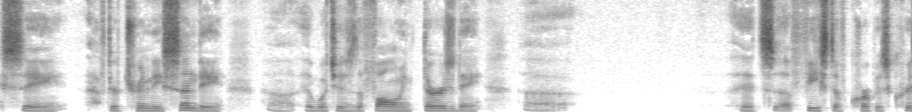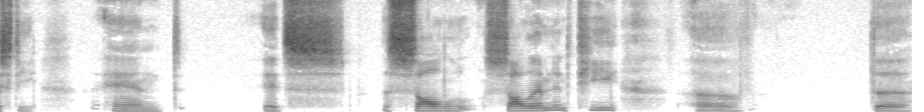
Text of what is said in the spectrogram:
they say after Trinity Sunday, uh, which is the following Thursday, uh, it's a feast of Corpus Christi. And it's the sol- solemnity of the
